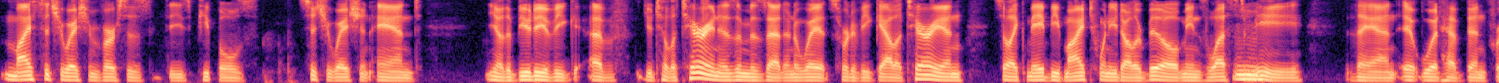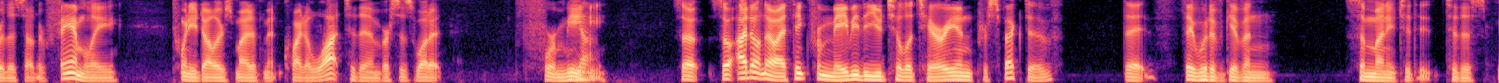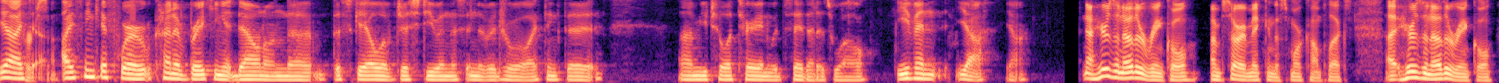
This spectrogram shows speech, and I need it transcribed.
my situation versus these people's situation and you know the beauty of of utilitarianism is that in a way it's sort of egalitarian so like maybe my $20 bill means less to mm. me than it would have been for this other family $20 might have meant quite a lot to them versus what it for me. Yeah. So so I don't know. I think from maybe the utilitarian perspective that they would have given some money to the to this yeah I, th- I, think if we're kind of breaking it down on the the scale of just you and this individual i think that um, utilitarian would say that as well even yeah yeah now here's another wrinkle i'm sorry making this more complex uh, here's another wrinkle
